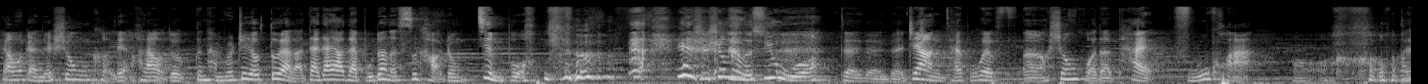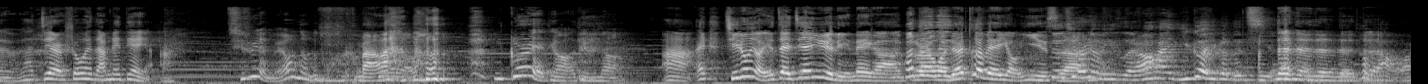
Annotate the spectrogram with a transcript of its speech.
让我感觉生无可恋。后来我就跟他们说，这就对了，大家要在不断的思考中进步。认识生命的虚无。对对对，这样你才不会呃生活的太浮夸。哦，好吧，对，那接着说回咱们这电影儿其实也没有那么多可完了歌儿也挺好听的。啊，哎，其中有一在监狱里那个歌，对对我觉得特别有意思对，。确实挺有意思，然后还一个一个的起 来，对对对对特别好玩。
